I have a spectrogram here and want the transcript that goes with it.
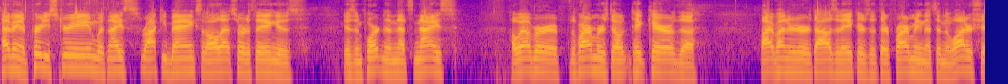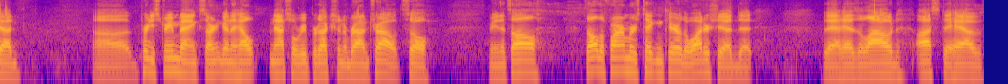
Having a pretty stream with nice rocky banks and all that sort of thing is, is important and that's nice. However, if the farmers don't take care of the 500 or 1,000 acres that they're farming that's in the watershed, uh, pretty stream banks aren't going to help natural reproduction of brown trout. So, I mean, it's all it's all the farmers taking care of the watershed that that has allowed us to have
